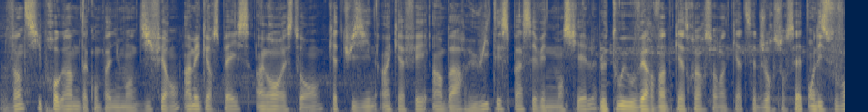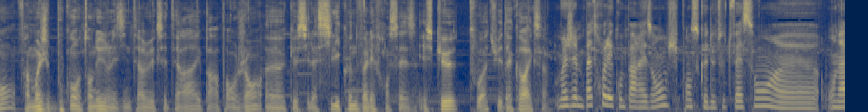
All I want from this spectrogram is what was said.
26 programmes d'accompagnement différents, un makerspace, un grand restaurant, 4 cuisines, un café, un bar, 8 espaces événementiels. Le tout est ouvert 24 heures sur 24, 7 jours sur 7. On dit souvent, enfin, moi j'ai beaucoup entendu dans les interviews, etc., et par rapport aux gens, euh, que c'est la Silicon Valley française. Est-ce que toi, tu es d'accord avec ça? Moi, j'aime pas trop les comparaisons. Je pense que de toute façon, euh, on ne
